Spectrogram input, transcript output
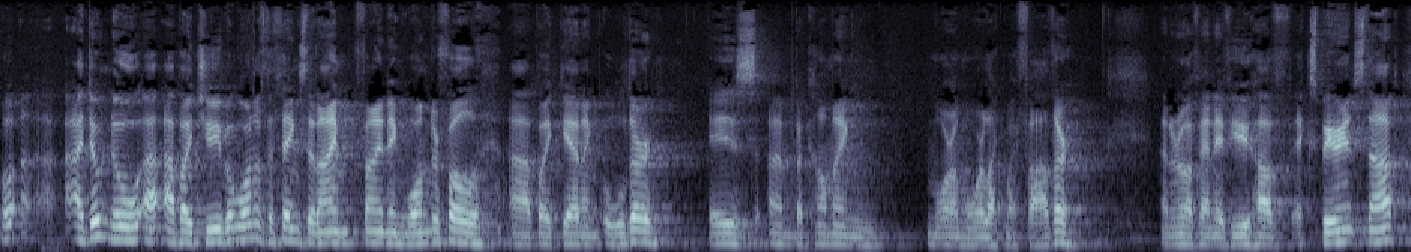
Well, I don't know uh, about you, but one of the things that I'm finding wonderful about getting older is I'm becoming more and more like my father. I don't know if any of you have experienced that,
